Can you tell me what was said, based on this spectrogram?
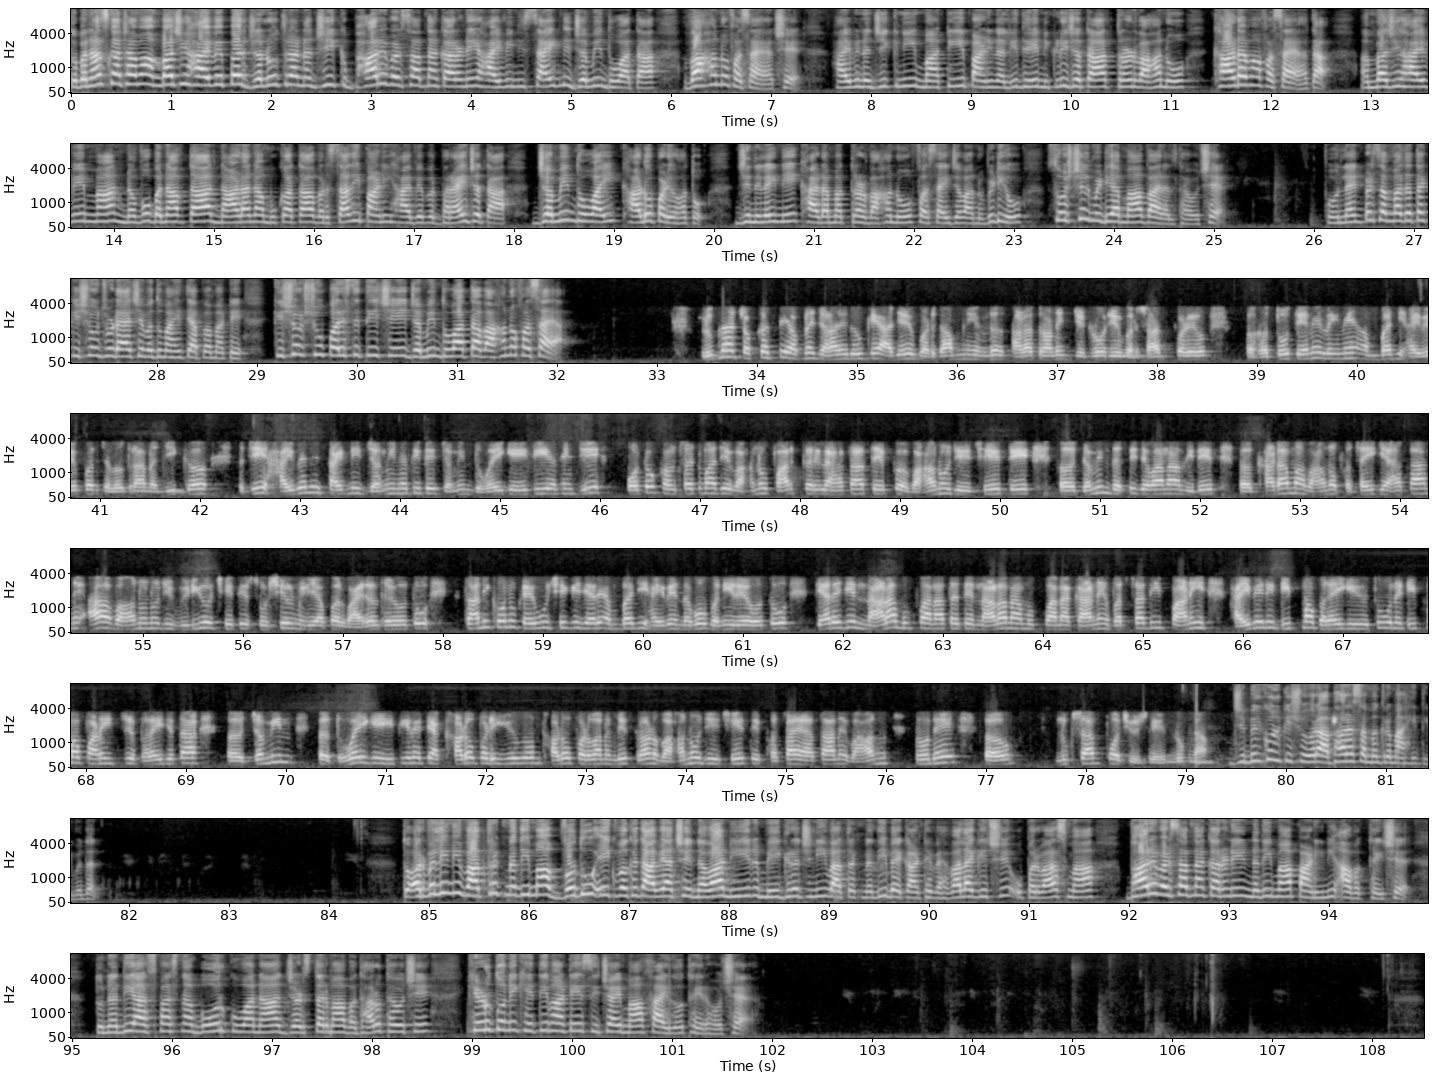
તો બનાસકાંઠામાં અંબાજી હાઈવે પર જલોત્રા નજીક ભારે વરસાદના કારણે હાઈવેની સાઈડની જમીન ધોવાતા વાહનો ફસાયા છે. હાઈવે નજીકની માટી પાણીના લીધે નીકળી જતા ત્રણ વાહનો ખાડામાં ફસાયા હતા. અંબાજી હાઈવેમાં નવો બનાવતા, નાળાના મુકાતા વરસાદી પાણી હાઈવે પર ભરાઈ જતા જમીન ધોવાઈ ખાડો પડ્યો હતો, જેને લઈને ખાડામાં ત્રણ વાહનો ફસાઈ જવાનો વીડિયો સોશિયલ મીડિયામાં વાયરલ થયો છે. ફોનલાઈન પર સંવાદદાતા કિશોર જોડાયા છે. વધુ માહિતી આપવા માટે કિશોર, શું પરિસ્થિતિ છે? જમીન ધોવાતા વાહનો ફસાયા. લુબના ચોક્કસથી આપણે જણાવી દઉં કે આજે વડગામની અંદર સાડા ત્રણ ઇંચ જેટલો જે વરસાદ પડ્યો હતો તેને લઈને અંબાજી હાઈવે પર જલોત્રા નજીક, જે હાઈવેની સાઈડની જમીન હતી તે જમીન ધોવાઈ ગઈ હતી અને જે ઓટો કન્સર્ટમાં જે વાહનો પાર્ક કરેલા હતા તે વાહનો જે છે તે જમીન ધસી જવાના લીધે ખાડામાં વાહનો ફસાઈ ગયા હતા અને આ વાહનોનો જે વીડિયો છે તે સોશિયલ મીડિયા પર વાયરલ થયો હતો. સ્થાનિકોનું કહેવું છે કે જ્યારે અંબાજી હાઈવે નવો બની રહ્યો હતો, ત્યારે જે નાળા મૂકવાના હતા, તે નાળાના મૂકવાના કારણે વરસાદી પાણી હાઈવેની ડીપમાં ભરાઈ ગયું હતું અને ડીપમાં પાણી ભરાઈ જતા જમીન ધોવાઈ ગઈ હતી અને ત્યાં ખાડો પડી ગયો હતો. ખાડો પડવાને લીધે ત્રણ વાહનો જે છે તે ફસાયા હતા અને વાહનોને નુકસાન પહોંચ્યું છે. લુગના જી, બિલકુલ કિશોર, આભાર સમગ્ર માહિતી બદલ. તો અરવલ્લીની વાત્રક નદીમાં વધુ એક વખત આવ્યા છે નવા નીર. મેઘરજની વાત્રક નદી બે કાંઠે વહેવા લાગી છે. ઉપરવાસમાં ભારે વરસાદના કારણે નદીમાં પાણીની આવક થઈ છે. તો નદી આસપાસના બોર, કૂવાના જળસ્તરમાં વધારો થયો છે. ખેડૂતોને ખેતી માટે સિંચાઈમાં ફાયદો થઈ રહ્યો છે.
